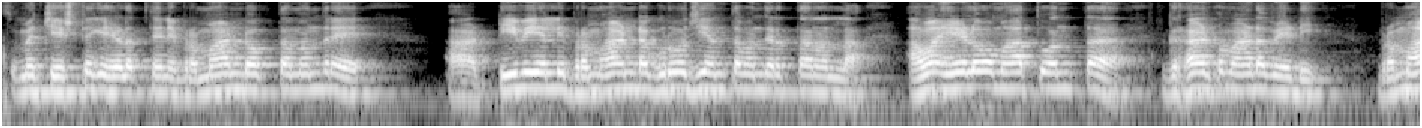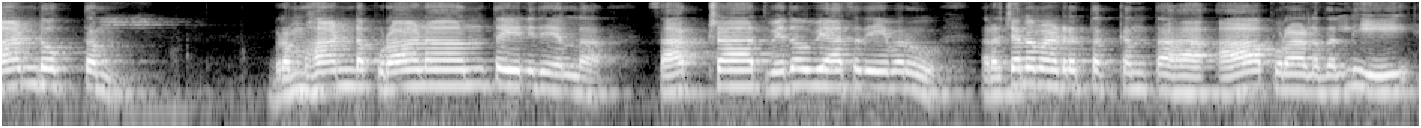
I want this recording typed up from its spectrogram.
ಸುಮ್ಮನೆ ಚೇಷ್ಟೆಗೆ ಹೇಳುತ್ತೇನೆ ಬ್ರಹ್ಮಾಂಡೋಕ್ತಮ್ ಅಂದರೆ ಆ ಟಿ ವಿಯಲ್ಲಿ ಬ್ರಹ್ಮಾಂಡ ಗುರೂಜಿ ಅಂತ ಬಂದಿರ್ತಾನಲ್ಲ, ಅವ ಹೇಳುವ ಮಾತು ಅಂತ ಗ್ರಹಣ ಮಾಡಬೇಡಿ. ಬ್ರಹ್ಮಾಂಡೋಕ್ತಮ್ ಬ್ರಹ್ಮಾಂಡ ಪುರಾಣ ಅಂತ ಏನಿದೆಯಲ್ಲ ಸಾಕ್ಷಾತ್ ವೇದವ್ಯಾಸ ದೇವರು ರಚನೆ ಮಾಡಿರತಕ್ಕಂತಹ ಆ ಪುರಾಣದಲ್ಲಿ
